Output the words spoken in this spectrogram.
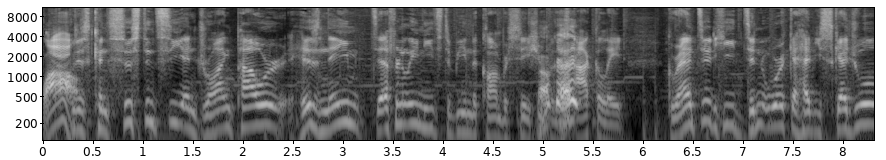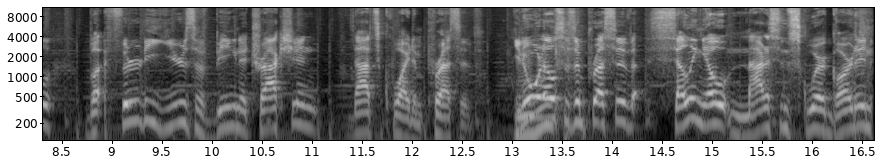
wow! His consistency and drawing power, his name definitely needs to be in the conversation okay. for this accolade. Granted, he didn't work a heavy schedule, but 30 years of being an attraction, that's quite impressive. You know mm-hmm. what else is impressive? Selling out Madison Square Garden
